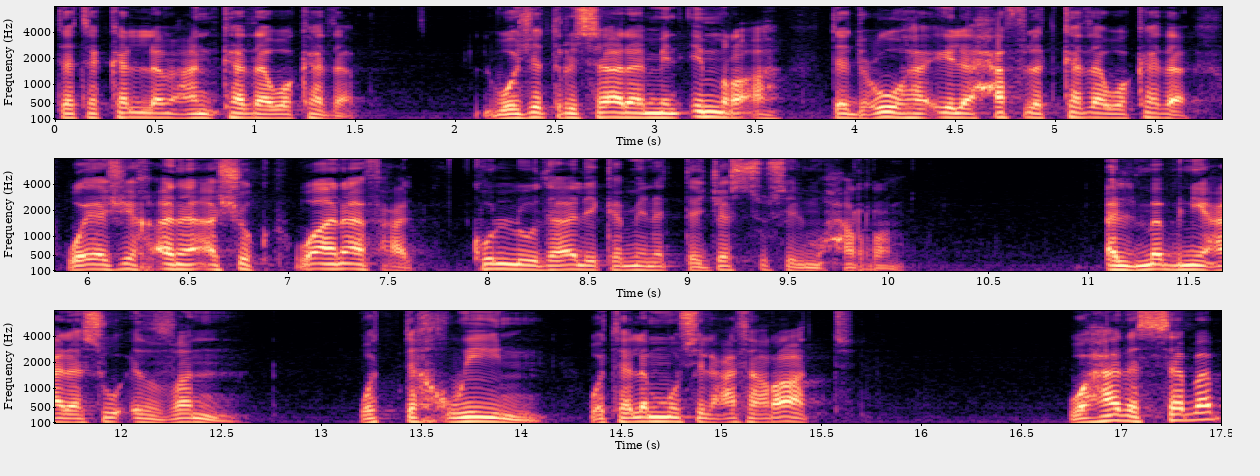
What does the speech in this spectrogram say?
تتكلم عن كذا وكذا. وجدت رسالة من امرأة تدعوها إلى حفلة كذا وكذا ويا شيخ أنا أشك وأنا أفعل. كل ذلك من التجسس المحرم. المبني على سوء الظن والتخوين وتلمس العثرات. وهذا السبب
